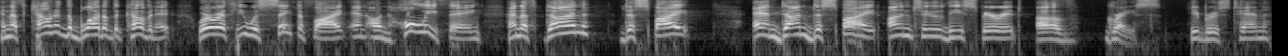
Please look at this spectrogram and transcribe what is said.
and hath counted the blood of the covenant, wherewith he was sanctified, an unholy thing, and hath done despite, and done despite unto the Spirit of grace. Hebrews 10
